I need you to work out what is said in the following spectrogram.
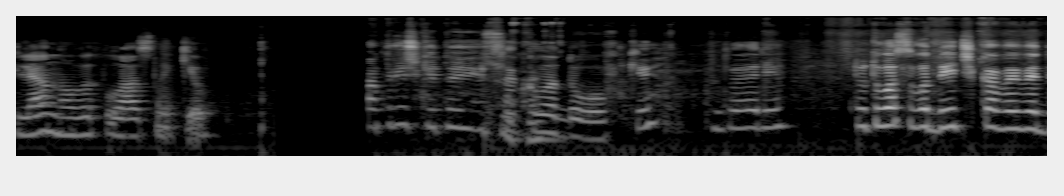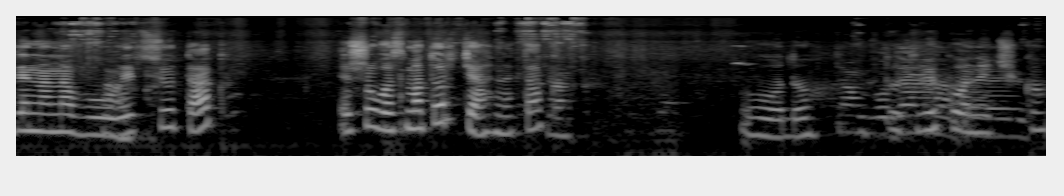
для нових власників. А трішки і Це кладовки, двері. Тут у вас водичка виведена на вулицю, так? І що у вас мотор тягне, так? Так, Воду. там Тут віконечко.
